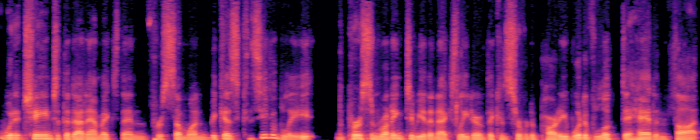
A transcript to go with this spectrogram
Would it change the dynamics then for someone? Because conceivably, the person running to be the next leader of the Conservative Party would have looked ahead and thought,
